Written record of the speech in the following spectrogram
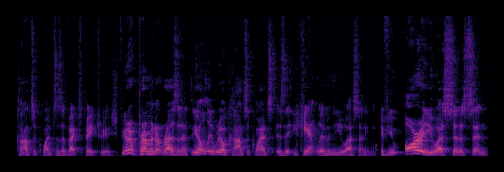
consequences of expatriation. If you're a permanent resident, the only real consequence is that you can't live in the US anymore. If you are a US citizen,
